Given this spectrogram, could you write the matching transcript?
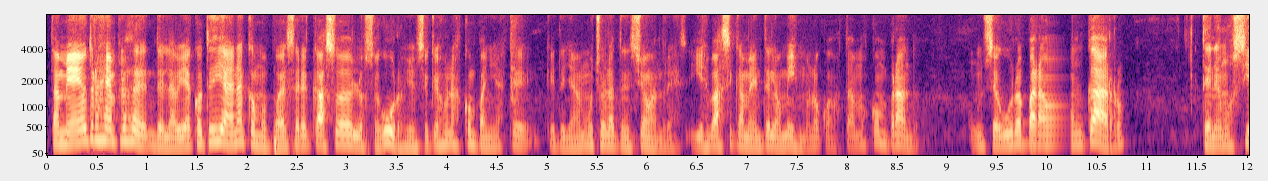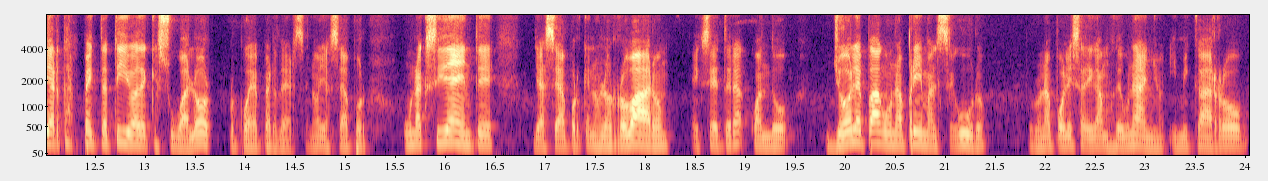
También hay otros ejemplos de, de, la vida cotidiana, como puede ser el caso de los seguros. Yo sé que es unas compañías que, que, te llaman mucho la atención, Andrés, y es básicamente lo mismo, ¿no? Cuando estamos comprando un seguro para un carro, tenemos cierta expectativa de que su valor puede perderse, ¿no? Ya sea por un accidente, ya sea porque nos lo robaron, etcétera. Cuando yo le pago una prima al seguro por una póliza, digamos, de un año y mi carro,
